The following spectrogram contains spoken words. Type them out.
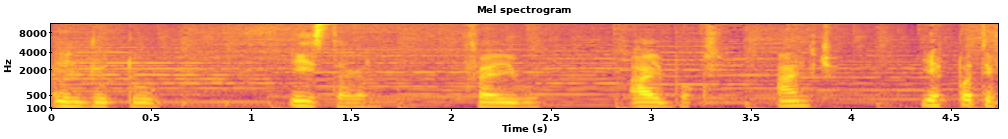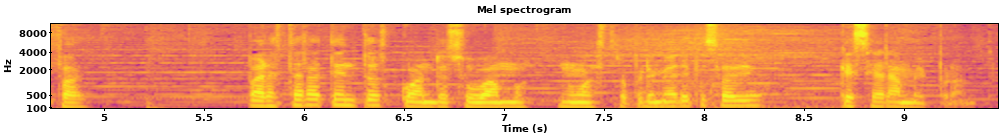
en YouTube, Instagram, Facebook, iBox, Ancho y Spotify, para estar atentos cuando subamos nuestro primer episodio, que será muy pronto.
